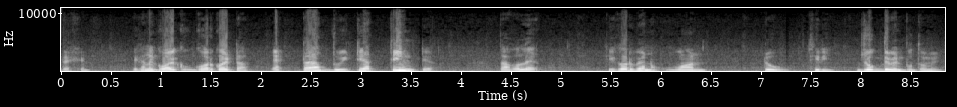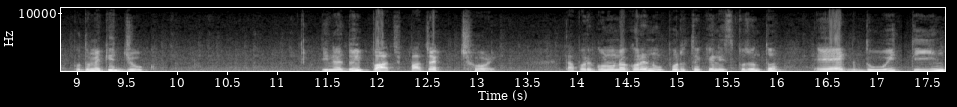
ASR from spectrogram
দেখেন। এখানে ঘর কয়টা? একটা, দুইটা, তিনটা। তাহলে কি করবেন? ওয়ান টু থ্রি যোগ দেবেন প্রথমে। প্রথমে কি? যোগ। তিন আর দুই, পাঁচ। পাঁচ এক ছয়। তারপরে গণনা করেন উপর থেকে নিচ পর্যন্ত। এক, দুই, তিন,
